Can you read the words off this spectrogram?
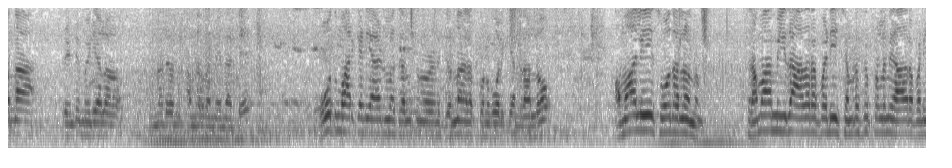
మొన్న ప్రింట్ మీడియాలో ఉన్నటువంటి సందర్భం ఏంటంటే బూత్ మార్కెట్ యార్డులో జరుగుతున్నటువంటి జొన్న కొనుగోలు కేంద్రాల్లో అమాలి సోదరులను శ్రమ మీద ఆధారపడి శమరశుక్రుల మీద ఆధారపడి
